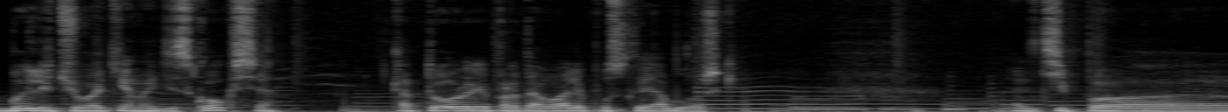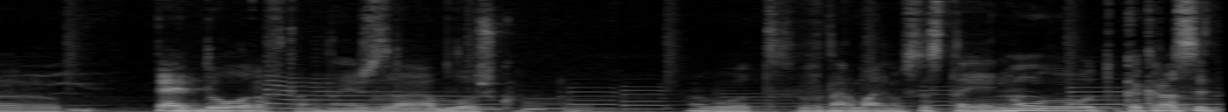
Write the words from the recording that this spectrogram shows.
были чуваки на дискоксе, которые продавали пустые обложки. Э, Типа 5 долларов, там, знаешь, за обложку. Вот, в нормальном состоянии. Ну, вот как раз это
